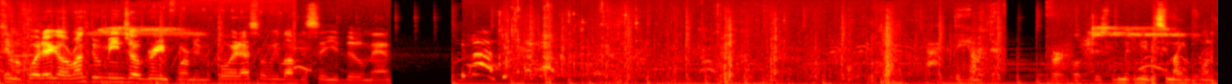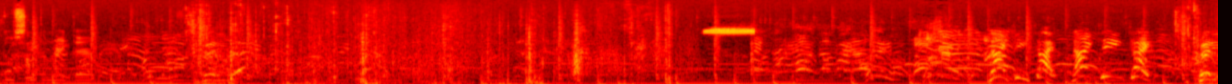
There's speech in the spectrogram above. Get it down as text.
Hey, McCoy, there you go. Run through Mean Joe Greene for me, McCoy. That's what we love to see you do, man. Keep up, keep up. God damn it, that vertical just made me to seem like he was going to do something right there. Nineteen tight. Nineteen tight. Ready.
